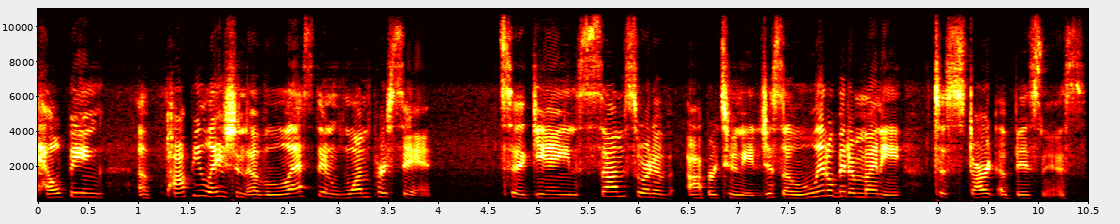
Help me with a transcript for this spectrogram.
helping a population of less than 1% to gain some sort of opportunity, just a little bit of money to start a business.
